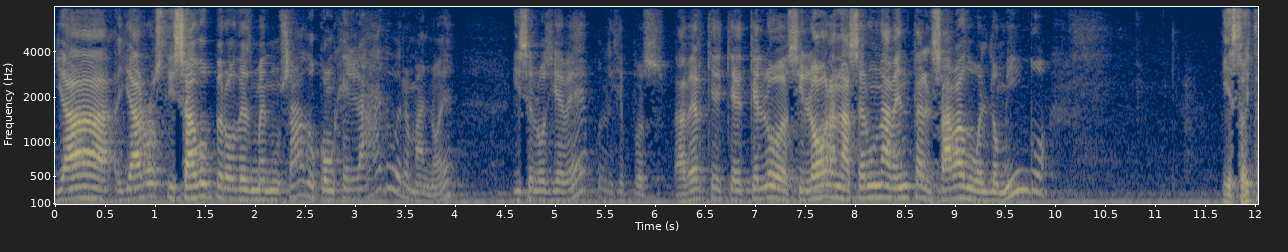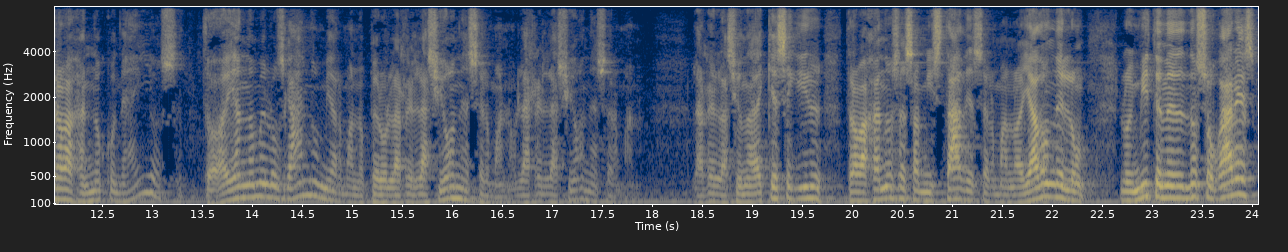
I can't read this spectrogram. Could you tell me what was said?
ya, ya rostizado, pero desmenuzado, congelado, hermano, ¿eh? Y se los llevé, pues dije, pues a ver qué, qué lo, si logran hacer una venta el sábado o el domingo. Y estoy trabajando con ellos. Todavía no me los gano, mi hermano, pero las relaciones, hermano, las relaciones, hermano. Las relaciones, hay que seguir trabajando esas amistades, hermano. Allá donde lo, lo inviten en los hogares,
